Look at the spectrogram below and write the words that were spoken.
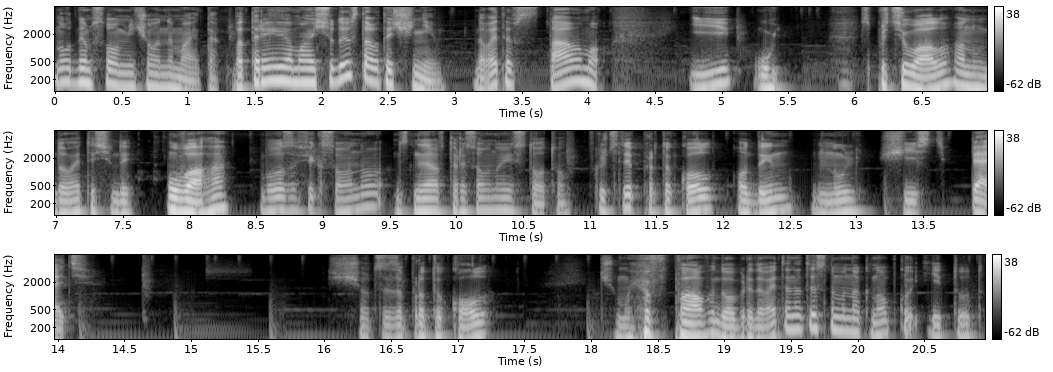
Ну, одним словом, нічого немає. Так, батарею я маю сюди вставити чи ні? Давайте вставимо. І. Уй. Спрацювало. А ну, давайте сюди. Увага! Було зафіксовано з неавторизовану істоту. Включити протокол 1065. Що це за протокол? Чому я впав? Добре, давайте натиснемо на кнопку, і тут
